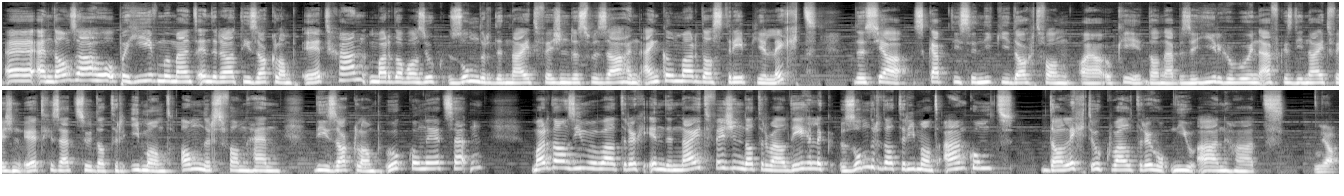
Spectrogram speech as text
Eh, en dan zagen we op een gegeven moment inderdaad die zaklamp uitgaan, maar dat was ook zonder de night vision. Dus we zagen enkel maar dat streepje licht. Dus ja, sceptische Nikki dacht van, ah ja, oké, dan hebben ze hier gewoon even die night vision uitgezet, zodat er iemand anders van hen die zaklamp ook kon uitzetten. Maar dan zien we wel terug in de night vision dat er wel degelijk, zonder dat er iemand aankomt, dat licht ook wel terug opnieuw aangaat. Ja.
